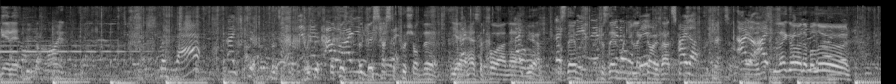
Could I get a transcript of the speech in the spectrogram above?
Get it. But this push on there. Yeah, it has on that. Yeah. Because then, then when you let go, that's yeah, let go of the balloon.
